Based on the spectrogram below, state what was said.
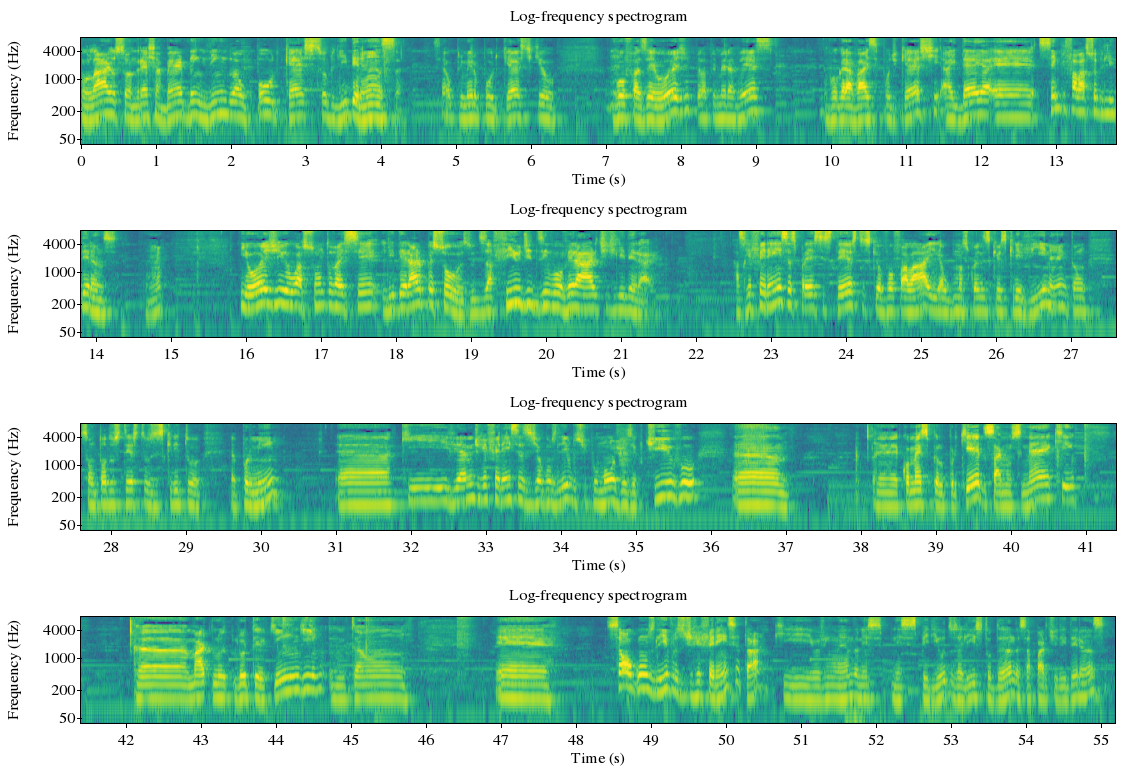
Olá, eu sou André Chaber, bem-vindo ao podcast sobre liderança. Esse é o primeiro podcast que eu vou fazer hoje pela primeira vez. Eu vou gravar esse podcast. A ideia é sempre falar sobre liderança, né? E hoje o assunto vai ser liderar pessoas, o desafio de desenvolver a arte de liderar. As referências para esses textos que eu vou falar e algumas coisas que eu escrevi, né? Então são todos textos escritos por mim, é, que vieram de referências de alguns livros, tipo Monge Executivo, é, é, Comece pelo Porquê, do Simon Sinek, é, Martin Luther King. Então, são alguns livros de referência, tá? Que eu vim lendo nesse, nesses períodos ali, estudando essa parte de liderança.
